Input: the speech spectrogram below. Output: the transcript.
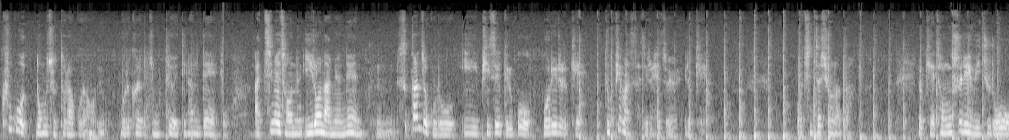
크고 너무 좋더라고요. 머리카락이 좀 트여 있긴 한데 아침에 저는 일어나면은 음, 습관적으로 이 빗을 들고 머리를 이렇게 두피 마사지를 해줘요. 이렇게. 어 진짜 시원하다. 이렇게 정수리 위주로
